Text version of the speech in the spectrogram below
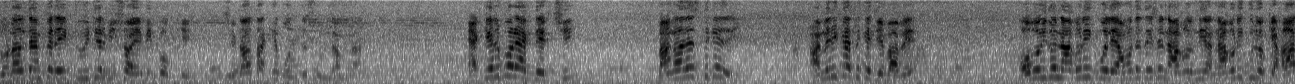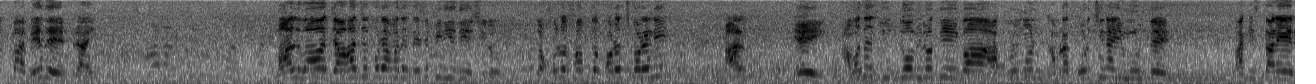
ডোনাল্ড ট্রাম্পের এই টুইটের বিষয়ে বিপক্ষে, সেটাও তাকে বলতে শুনলাম না। একের পর এক দেখছি, বাংলাদেশ থেকে, আমেরিকা থেকে যেভাবে অবৈধ নাগরিক বলে আমাদের দেশের নাগরিকগুলোকে হাত পা বেঁধে প্রায় মালবাহা জাহাজে করে আমাদের দেশে ফিরিয়ে দিয়েছিল। তখনও শব্দ খরচ করেনি। আর এই আমাদের যুদ্ধবিরতি বা আক্রমণ আমরা করছি না এই মুহূর্তে। পাকিস্তানের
